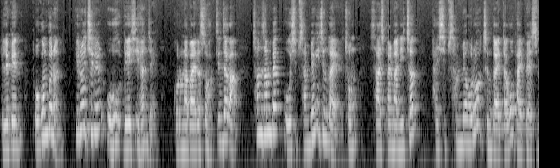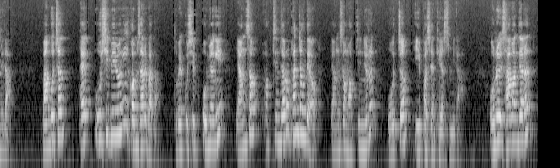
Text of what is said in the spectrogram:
필리핀 보건부는 1월 7일 오후 4시 현재 코로나 바이러스 확진자가 1353명이 증가해 총 48만 2083명으로 증가했다고 발표했습니다. 19,152명이 검사를 받아 995명이 양성 확진자로 판정되어 양성 확진율은 5.2%였습니다. 오늘 사망자는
